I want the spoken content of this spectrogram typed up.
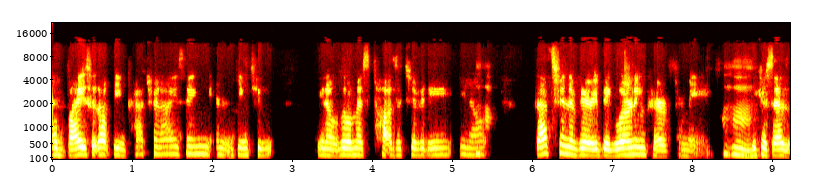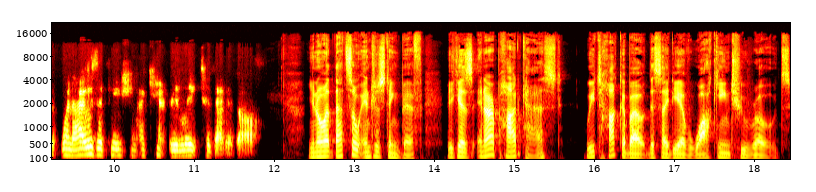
advice without being patronizing and being too you know, little miss positivity, you know, that's been a very big learning curve for me mm-hmm. because as when I was a patient, I can't relate to that at all. You know what? That's so interesting, Bif, because in our podcast, we talk about this idea of walking two roads,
